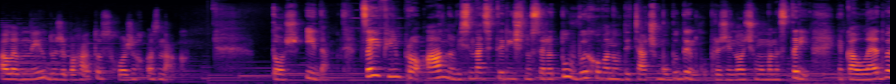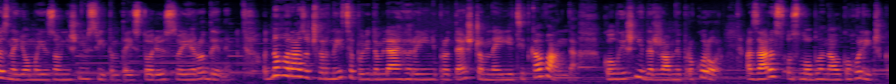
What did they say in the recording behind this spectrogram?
але в них дуже багато схожих ознак. Тож, Іда, цей фільм про Анну, 18-річну сироту, виховану в дитячому будинку при жіночому монастирі, яка ледве знайома із зовнішнім світом та історією своєї родини. Одного разу чорниця повідомляє героїні про те, що в неї є тітка Ванда, колишній державний прокурор, а зараз озлоблена алкоголічка.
